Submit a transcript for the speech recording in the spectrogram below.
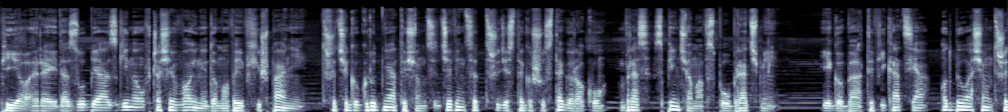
Pio Ereida Zubia zginął w czasie wojny domowej w Hiszpanii 3 grudnia 1936 roku wraz z pięcioma współbraćmi. Jego beatyfikacja odbyła się 3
